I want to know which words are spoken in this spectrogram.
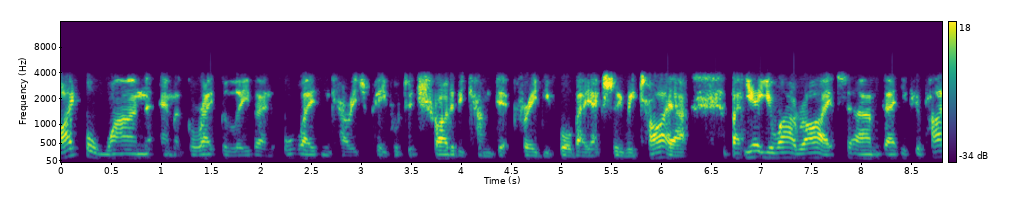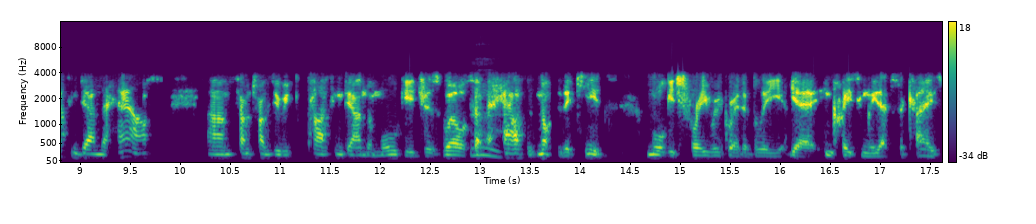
I, for one, am a great believer and always encourage people to try to become debt free before they actually retire. But yeah, you are right um, that if you're passing down the house, um, sometimes you'll be passing down the mortgage as well. So the Mm. house is not for the kids. Mortgage free, regrettably, yeah, increasingly that's the case.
